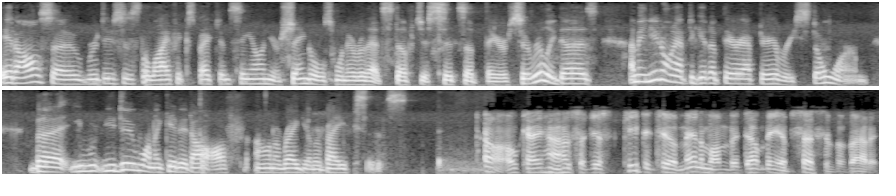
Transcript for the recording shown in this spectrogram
It also reduces the life expectancy on your shingles whenever that stuff just sits up there. So it really does. I mean, you don't have to get up there after every storm, but you you do want to get it off on a regular basis. Oh, okay. Huh? So just keep it to a minimum, but don't be obsessive about it.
